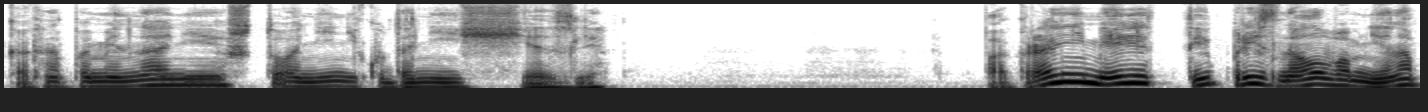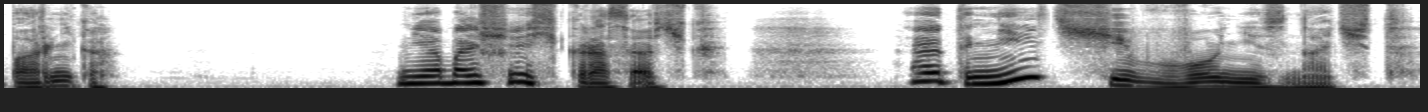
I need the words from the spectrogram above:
как напоминание, что они никуда не исчезли. По крайней мере, ты признал во мне напарника. Не обольщайся, красавчик. Это ничего не значит.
